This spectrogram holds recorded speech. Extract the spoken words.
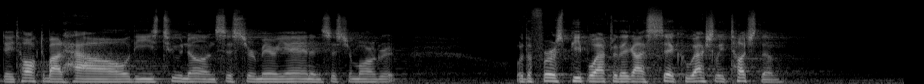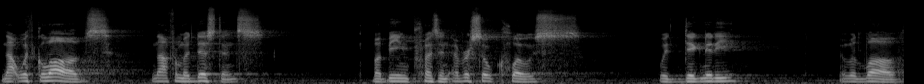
they talked about how these two nuns, Sister Marianne and Sister Margaret, were the first people after they got sick who actually touched them not with gloves, not from a distance, but being present ever so close with dignity and with love.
